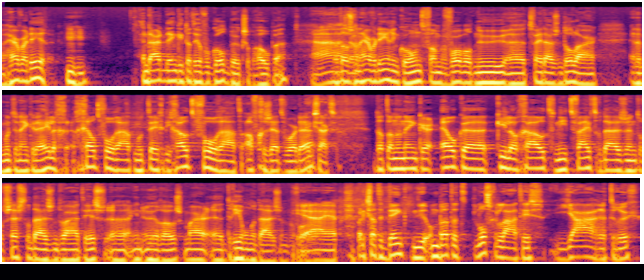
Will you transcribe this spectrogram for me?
herwaarderen. En daar denk ik dat heel veel goldbugs op hopen. Ja, dat als zo. er een herwaardering komt van bijvoorbeeld nu eh 2000 dollar... en het moet in één keer de hele geldvoorraad moet tegen die goudvoorraad afgezet worden... Exact. dat dan in één keer elke kilo goud niet 50.000 of 60.000 waard is eh, in euro's... maar eh 300.000 bijvoorbeeld. Ja, ja. Maar ik zat te denken, nu, omdat het losgelaten is, jaren terug,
